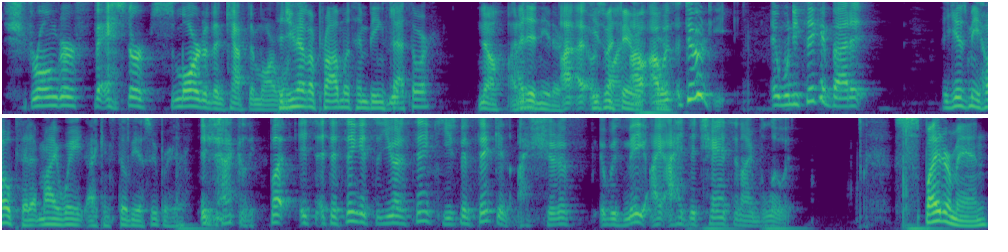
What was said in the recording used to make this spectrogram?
stronger, faster, smarter than Captain Marvel. Did you have a problem with him being Fat Thor? No, I didn't either. I, I, He's my fine. favorite, I, I was, dude. And when you think about it, It gives me hope that at my weight I can still be a superhero. Exactly. But it's the thing. It's you got to think. He's been thinking. I should have. It was me. I, I had the chance and I blew it. Spider Man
